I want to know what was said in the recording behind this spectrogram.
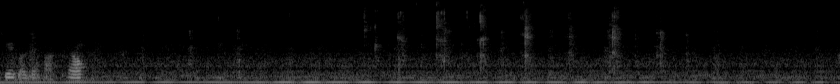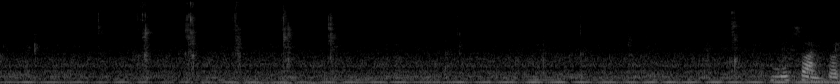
เก็บเอาจากผักแคล ส่วนสด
